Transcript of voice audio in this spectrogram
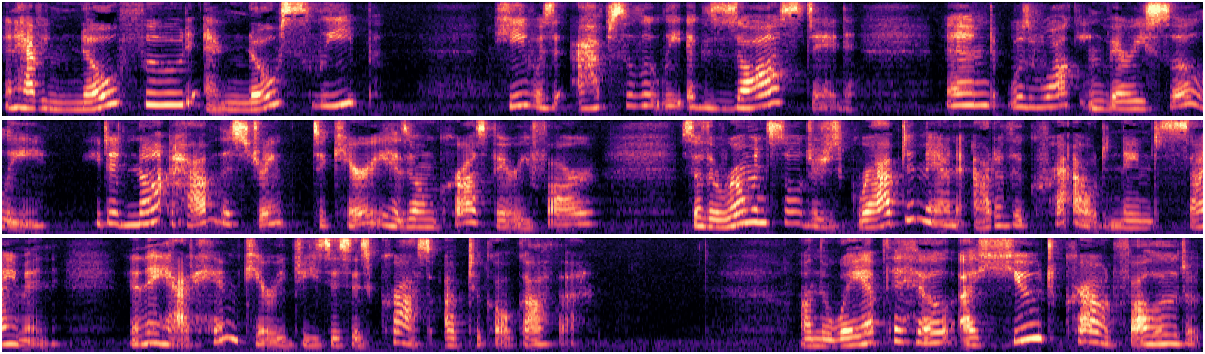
and having no food and no sleep. He was absolutely exhausted and was walking very slowly. He did not have the strength to carry his own cross very far. So the Roman soldiers grabbed a man out of the crowd named Simon and they had him carry Jesus' cross up to Golgotha. On the way up the hill, a huge crowd followed,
